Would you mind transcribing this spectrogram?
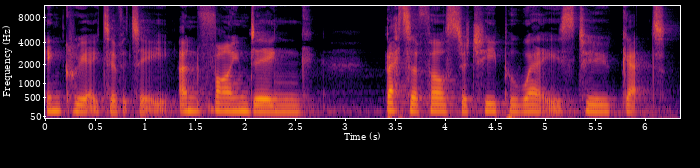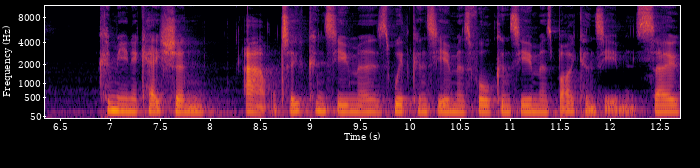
in creativity and finding better, faster, cheaper ways to get communication out to consumers, with consumers, for consumers, by consumers. So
